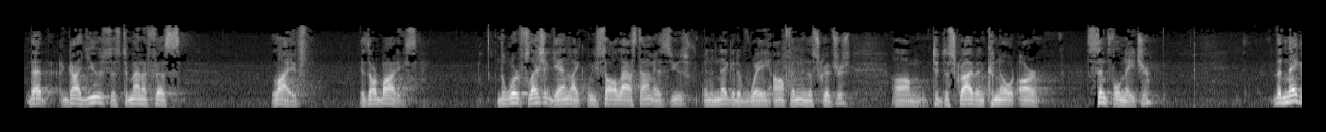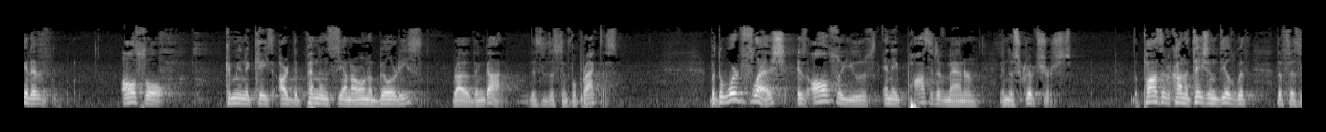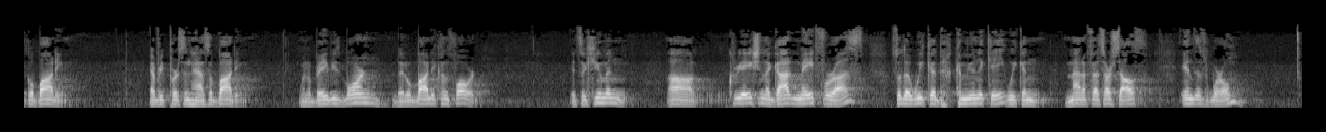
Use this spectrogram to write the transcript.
that God uses to manifest life is our bodies. The word flesh, again, like we saw last time, is used in a negative way often in the scriptures um, to describe and connote our sinful nature. The negative also communicates our dependency on our own abilities rather than God. This is a simple practice. But the word flesh is also used in a positive manner in the scriptures. The positive connotation deals with the physical body. Every person has a body. When a baby is born, little body comes forward. It's a human uh, creation that God made for us so that we could communicate, we can manifest ourselves in this world.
